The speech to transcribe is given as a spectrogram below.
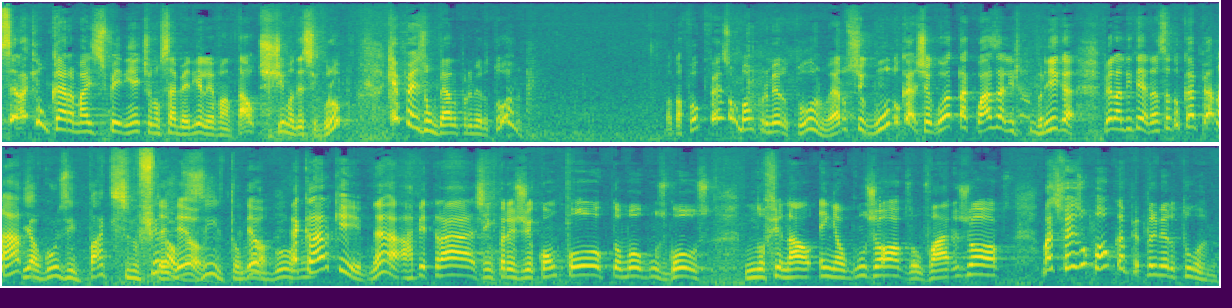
será que um cara mais experiente não saberia levantar a autoestima desse grupo? Que fez um belo primeiro turno? O Botafogo fez um bom primeiro turno, era o segundo, cara, chegou a estar quase ali na briga pela liderança do campeonato. E alguns empates no finalzinho, tomou Entendeu? um gol. é né? claro que né, a arbitragem prejudicou um pouco, tomou alguns gols no final em alguns jogos, ou vários jogos, mas fez um bom primeiro turno.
